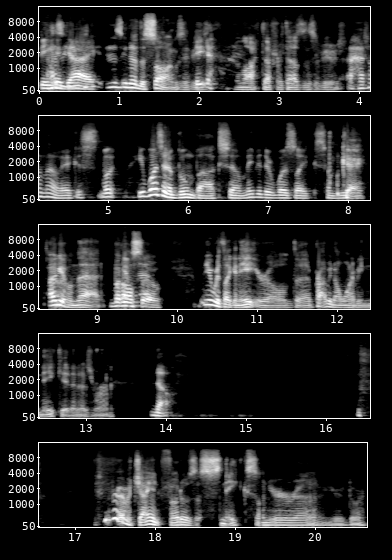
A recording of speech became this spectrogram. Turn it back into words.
being does a he- how guy. does he know the songs if he's Yeah. been locked up for thousands of years? I don't know. I guess well, he wasn't a boombox, so maybe there was like some. Okay, music. I'll give him that. But Give also, when you're with like an eight-year-old, uh, probably don't want to be naked in his room. No, You ever have giant photos of snakes on your uh, your door?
